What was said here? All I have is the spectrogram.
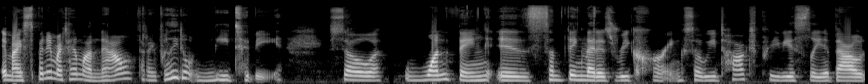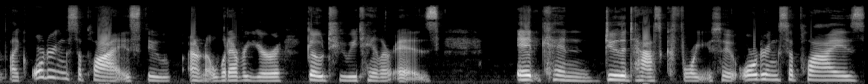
am I spending my time on now that I really don't need to be? So one thing is something that is recurring. So we talked previously about like ordering supplies through I don't know whatever your go-to retailer is. It can do the task for you. So ordering supplies,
